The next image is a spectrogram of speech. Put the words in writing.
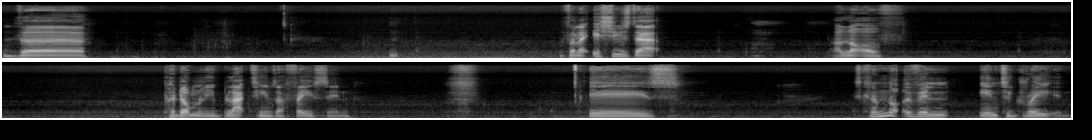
The for like issues that a lot of predominantly black teams are facing is it's kind of not even integrating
